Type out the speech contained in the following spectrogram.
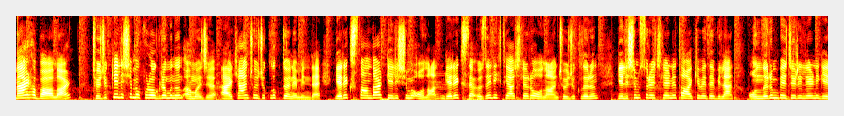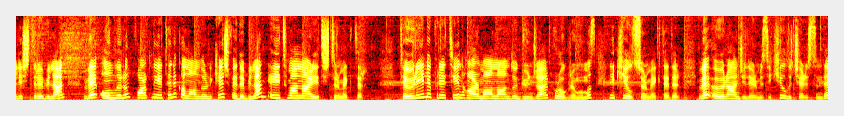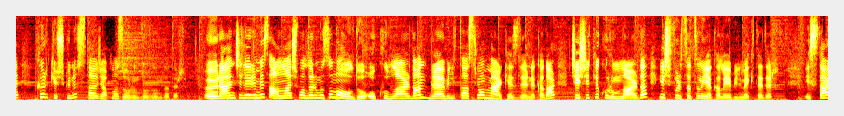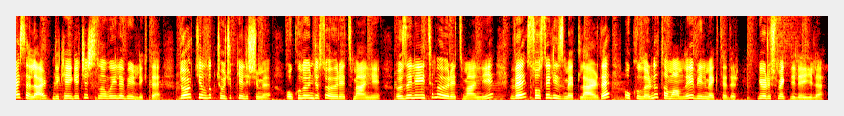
Merhabalar. Çocuk gelişimi programının amacı erken çocukluk döneminde gerek standart gelişimi olan gerekse özel ihtiyaçları olan çocukların gelişim süreçlerini takip edebilen, onların becerilerini geliştirebilen ve onların farklı yetenek alanlarını keşfedebilen eğitmenler yetiştirmektir. Teori ile pratiğin harmanlandığı güncel programımız 2 yıl sürmektedir ve öğrencilerimiz 2 yıl içerisinde 43 günü staj yapma zorunluluğundadır. Öğrencilerimiz anlaşmalarımızın olduğu okullardan rehabilitasyon merkezlerine kadar çeşitli kurumlarda iş fırsatını yakalayabilmektedir. İsterseler dikey geçiş sınavı ile birlikte 4 yıllık çocuk gelişimi, okul öncesi öğretmenliği, özel eğitim öğretmenliği ve sosyal hizmetlerde okullarını tamamlayabilmektedir. Görüşmek dileğiyle.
